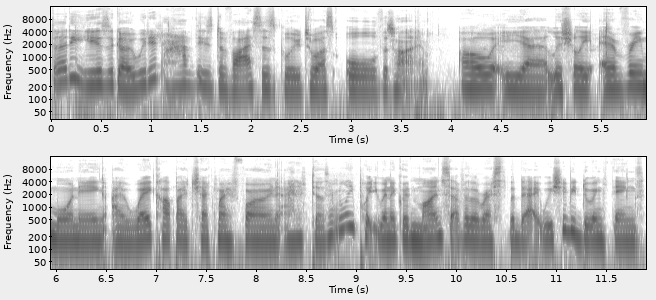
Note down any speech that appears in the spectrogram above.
30 years ago, we didn't have these devices glued to us all the time. Oh, yeah. Literally every morning I wake up, I check my phone, and it doesn't really put you in a good mindset for the rest of the day. We should be doing things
